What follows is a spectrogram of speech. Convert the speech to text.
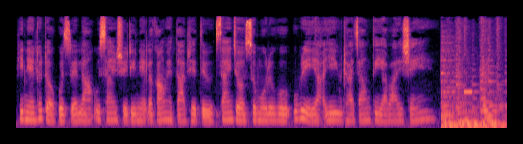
ပြည်နယ်လွှတ်တော်ကိုယ်စားလှယ်လောင်းဦးဆိုင်ရွှေဒီနဲ့၎င်းရဲ့သားဖြစ်သူဆိုင်းကျော်စုမိုးတို့ကိုဥပဒေအရအရေးယူထားကြောင်းသိရပါတယ်ရှင်။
